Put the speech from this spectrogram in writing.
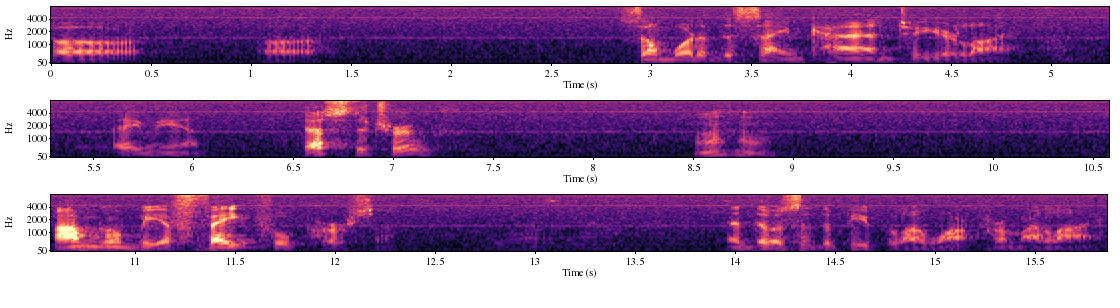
uh, somewhat of the same kind to your life. Amen. That's the truth. Mm-hmm. I'm going to be a faithful person. And those are the people I want for my life.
